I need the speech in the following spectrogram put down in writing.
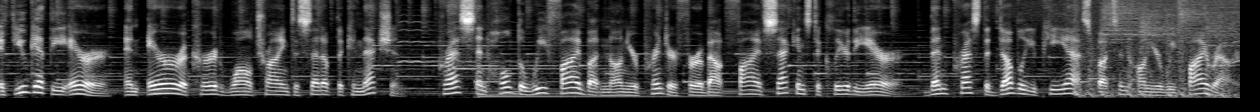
If you get the error, an error occurred while trying to set up the connection, press and hold the Wi-Fi button on your printer for about 5 seconds to clear the error, then press the WPS button on your Wi-Fi router.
